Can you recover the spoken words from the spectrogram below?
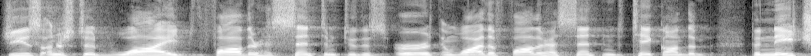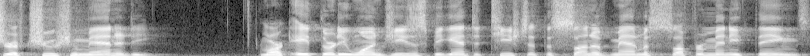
Jesus understood why the Father has sent him to this earth and why the Father has sent him to take on the, the nature of true humanity. Mark 8:31 Jesus began to teach that the son of man must suffer many things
